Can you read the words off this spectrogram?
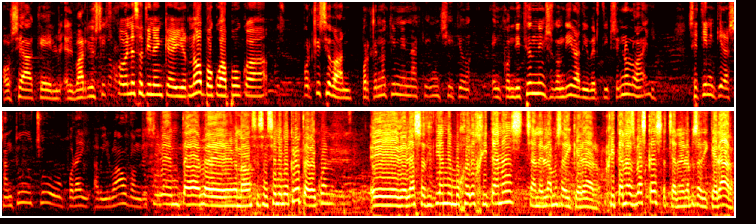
O sea que el, el barrio sí. Los jóvenes se tienen que ir, ¿no? Poco a poco a... ¿Por qué se van? Porque no tienen aquí un sitio en condiciones donde ir a divertirse. No lo hay. Se tienen que ir a Santucho o por ahí, a Bilbao, donde sea. Presidenta de una asociación concreto, ¿de cuál? Eh, de la Asociación de Mujeres Gitanas Chanelamos a Diquerar. Gitanas Vascas Chanelamos a Diquerar.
